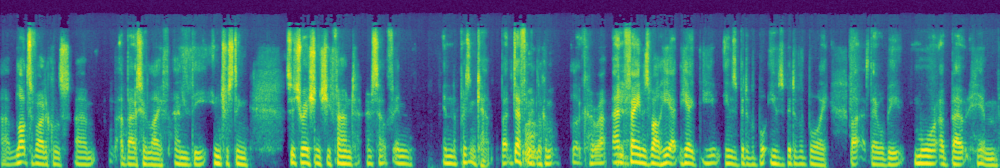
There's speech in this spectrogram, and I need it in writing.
Um, lots of articles um, about her life and the interesting situation she found herself in in the prison camp. But definitely wow. look look her up and yeah. Fane as well. He had, he had, he he was a bit of a bo- he was a bit of a boy, but there will be more about him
